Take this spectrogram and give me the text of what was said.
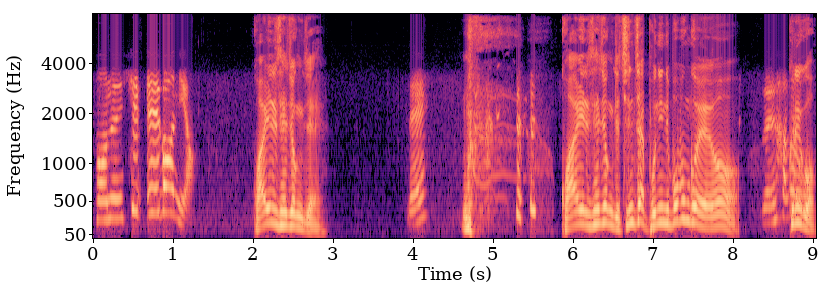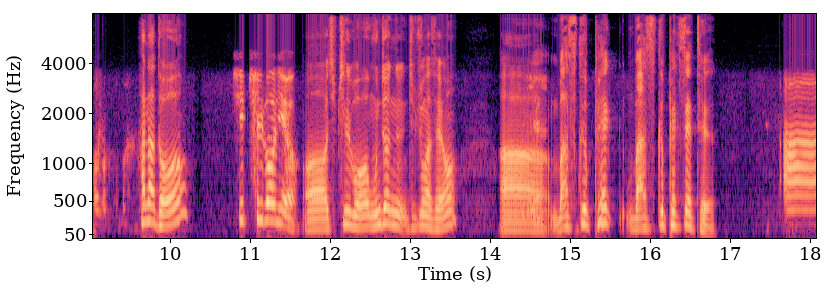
저는 11번이요. 과일 세정제. 네. 과일 세정제. 진짜 본인이 뽑은 거예요. 네, 하나 그리고 오빠가. 하나 더. 17번이요. 어, 17번. 운전 집중하세요. 아, 마스크팩, 마스크팩 세트. 아,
